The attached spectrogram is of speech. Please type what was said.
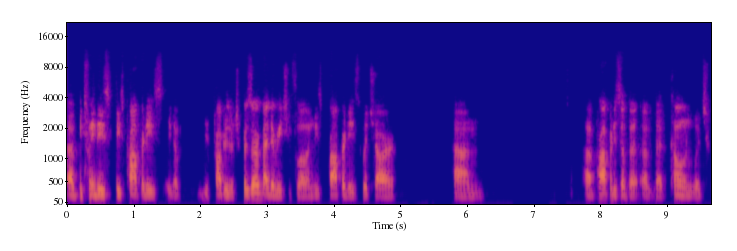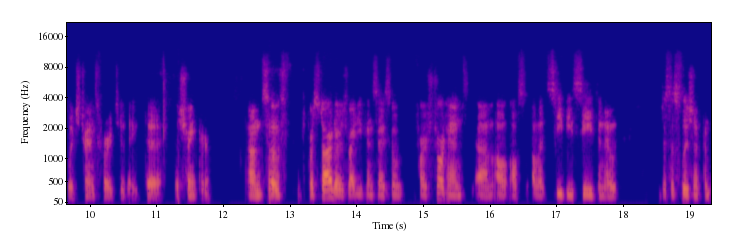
uh, between these these properties, you know, these properties which are preserved by the Ricci flow and these properties which are um, uh, properties of the of the cone which which transfer to the the, the shrinker. Um, so for starters, right, you can say, so for shorthand, um, I'll, I'll, I'll, let CBC denote just a solution, of com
